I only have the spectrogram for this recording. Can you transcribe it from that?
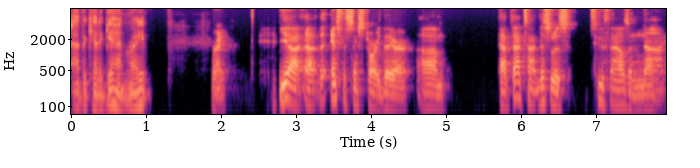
advocate again, right? Right. Yeah. Uh, the interesting story there. Um, at that time, this was 2009,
